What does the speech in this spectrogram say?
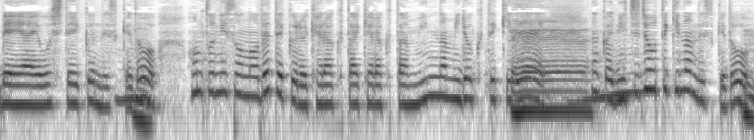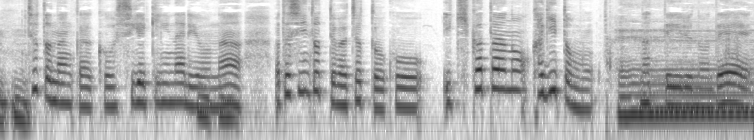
恋愛をしていくんですけど、本当にその出てくるキャラクターキャラクターみんな魅力的で、なんか日常的なんですけど、うんうん。ちょっとなんかこう刺激になるような、私にとってはちょっとこう生き方の鍵ともなっているので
